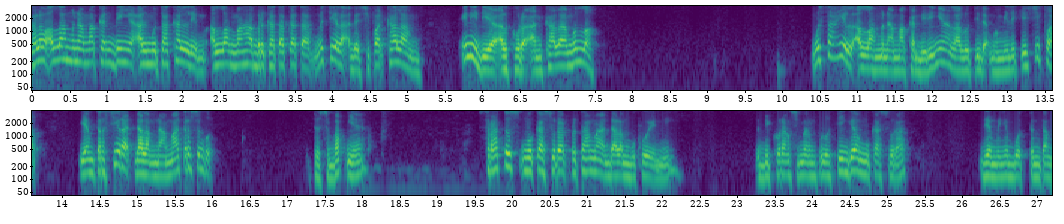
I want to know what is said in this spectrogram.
Kalau Allah menamakan dirinya Al-Mutakallim, Allah maha berkata-kata, mestilah ada sifat kalam. Ini dia Al-Quran kalamullah. Mustahil Allah menamakan dirinya lalu tidak memiliki sifat yang tersirat dalam nama tersebut. Itu sebabnya 100 muka surat pertama dalam buku ini lebih kurang 93 muka surat dia menyebut tentang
